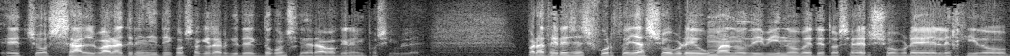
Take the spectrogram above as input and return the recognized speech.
hecho salvar a Trinity, cosa que el arquitecto consideraba que era imposible. Para hacer ese esfuerzo ya sobrehumano, divino, vete saber, sobre elegido,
